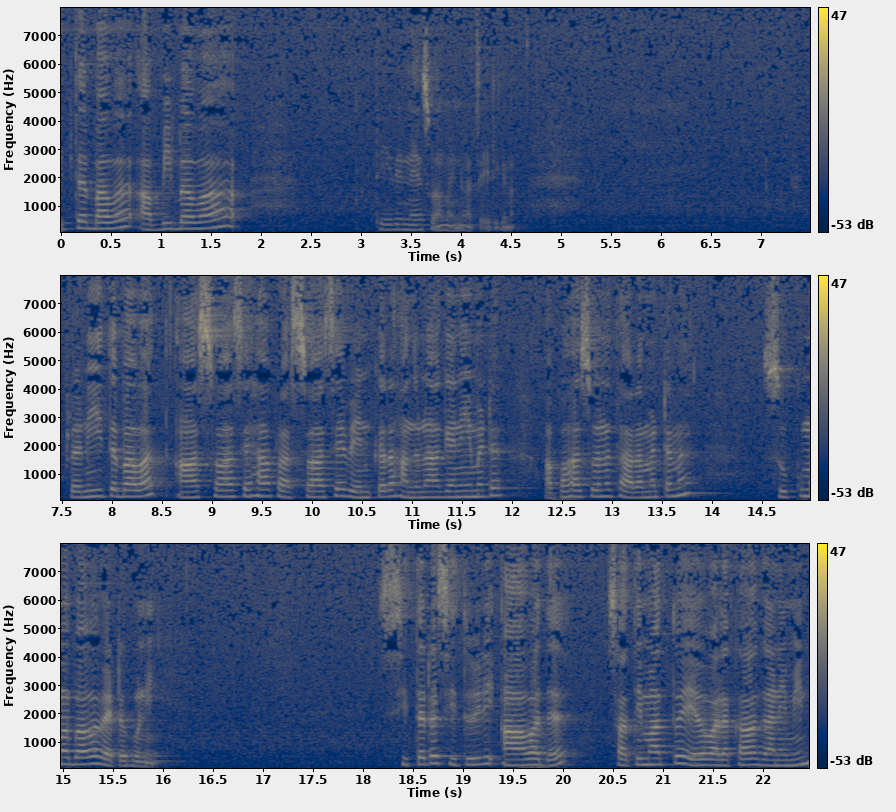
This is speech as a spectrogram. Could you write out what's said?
හිත බව අභිබවා තේරෙන්නේ නැහැ ස්වාමීන් වහන්සේ ටික නෝ ප්‍රනීත බවත් ආස්වාසය හා ප්‍රස්වාසය වෙන්කර හඳුනා ගැනීමට අපහසු වන තරමටම සුකුම බව වැටහුණි. සිතට සිතුවිලි ආවද සතිමත්ව ඒව වලකා ගනිමින්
